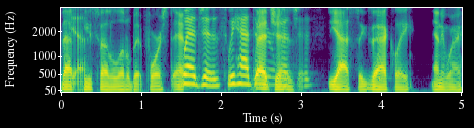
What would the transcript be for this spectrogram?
that Yeah. piece felt a little bit forced. And wedges. We had to wedges. wedges. Yes, exactly. Anyway.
